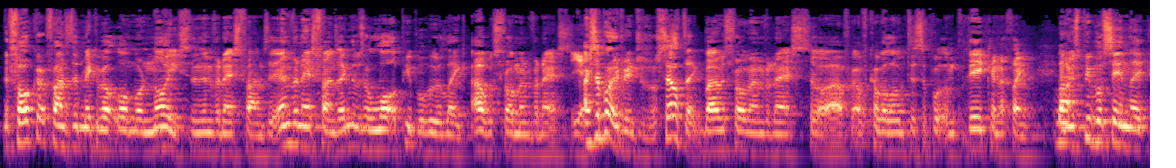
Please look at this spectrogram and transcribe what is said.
the Falkirk fans did make a lot more noise than the Inverness fans. The Inverness fans, I think there was a lot of people who were like, I was from Inverness. Yeah. I supported Rangers or Celtic, but I was from Inverness, so I've, I've come along to support them today, kind of thing. And But- there was people saying like,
